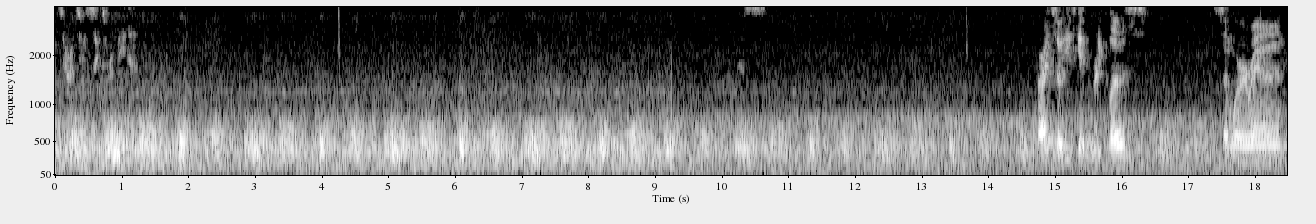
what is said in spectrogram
he's at about 026 for me now. Alright, so he's getting pretty close. Somewhere around,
